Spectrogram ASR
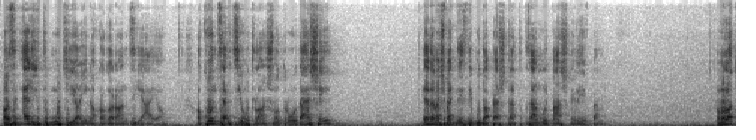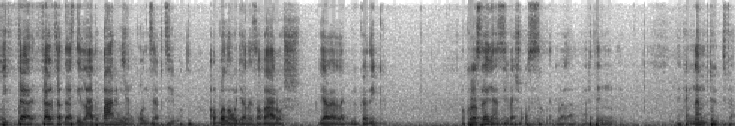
az elit mutyiainak a garanciája. A koncepciótlan sodródásé. Érdemes megnézni Budapestet az elmúlt másfél évben. Ha valaki fel, felfedezni lát bármilyen koncepciót, abban, ahogyan ez a város jelenleg működik, akkor az legyen szíves, ossza meg velem, mert én, nekem nem tűnt fel.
